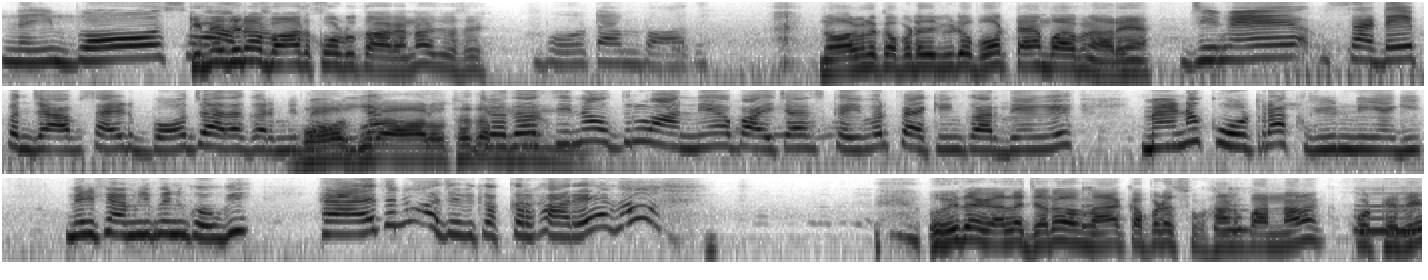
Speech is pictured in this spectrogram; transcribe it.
ਨਹੀਂ ਬਹੁਤ ਕਿੰਨੇ ਦਿਨਾਂ ਆ। ਬਾਅਦ ਕੋਟ ਉਤਾਰਿਆ ਨਾ ਅੱਜ ਵੈਸੇ? ਬਹੁਤ ਟਾਈਮ ਬਾਅਦ। ਨਾਰਮਲ ਕੱਪੜੇ ਦੀ ਵੀਡੀਓ ਬਹੁਤ ਟਾਈਮ ਬਾਅਦ ਬਣਾ ਰਹੇ ਹਾਂ। ਜਿਵੇਂ ਸਾਡੇ ਪੰਜਾਬ ਸਾਈਡ ਬਹੁਤ ਜ਼ਿਆਦਾ ਗਰਮੀ ਪੈ ਬਹੁਤ ਰਹੀ ਬੁਰਾ ਆ ਹਾਲ ਉੱਥੇ ਤਾਂ ਜਦੋਂ ਅਸੀਂ ਨਾ ਉਧਰੋਂ ਆਨੇ ਆ ਬਾਈ ਚਾਂਸ ਕਈ ਵਾਰ ਪੈਕਿੰਗ ਕਰ ਦਿਆਂਗੇ। ਮੈਂ ਨਾ ਕੋਟ ਰੱਖ ਰਹੀ ਹੁੰਨੀ ਹੈਗੀ। ਮੇਰੀ ਫੈਮਿਲੀ ਮੈਨੂੰ ਕਹੂਗੀ ਹੈ ਤੈਨੂੰ ਹਜੇ ਵੀ ਕੱਕਰ ਖਾ ਰਿਹਾ ਹੈਗਾ? ਉਹੀ ਤਾਂ ਗੱਲ ਹੈ ਜਦੋਂ ਮੈਂ ਕੱਪੜੇ ਸੁਖਾਣ ਪਾਣਾ ਨਾ ਕੋਠੇ ਤੇ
